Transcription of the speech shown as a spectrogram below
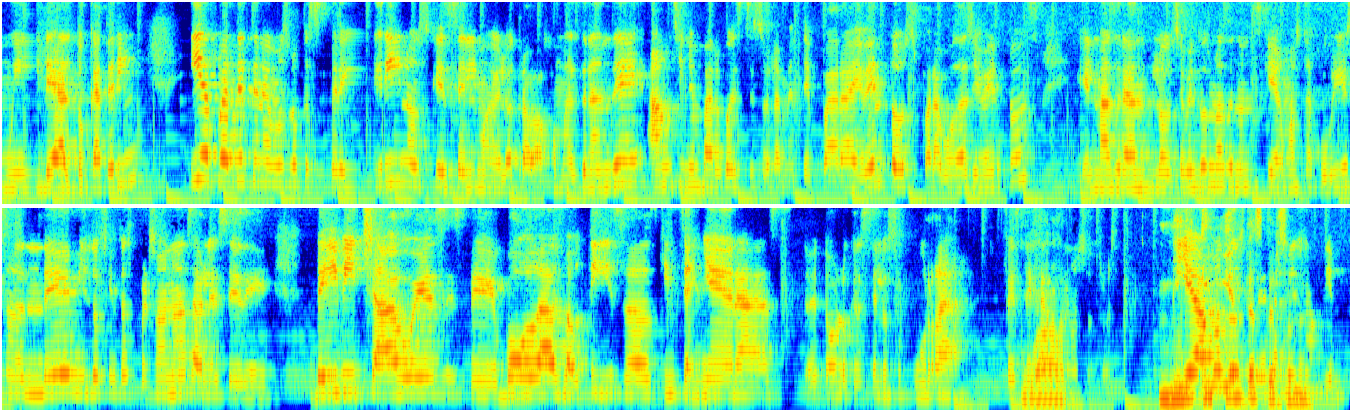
muy de alto catering. Y aparte tenemos lo que es Peregrinos, que es el modelo de trabajo más grande, aún sin embargo este es solamente para eventos, para bodas y eventos. El más gran, los eventos más grandes que vamos a cubrir son de 1200 personas, háblese de baby showers, este, bodas, bautizos, quinceañeras, de todo lo que se les ocurra festejar Wow. con nosotros. Y llevamos los 1500 tres al personas. mismo tiempo.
